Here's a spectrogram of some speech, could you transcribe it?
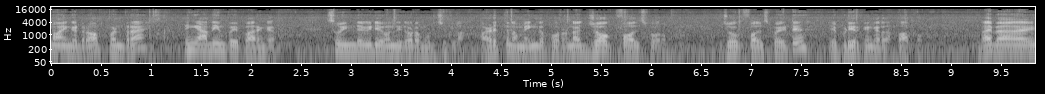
நான் இங்கே ட்ராப் பண்ணுறேன் நீங்கள் அதையும் போய் பாருங்கள் ஸோ இந்த வீடியோ வந்து இதோட முடிச்சுக்கலாம். அடுத்து நம்ம எங்கே போகிறோம்னா ஜோக் ஃபால்ஸ் போகிறோம் ஜோக் ஃபால்ஸ் போயிட்டு எப்படி இருக்குங்கிறத பார்ப்போம். பாய் பாய்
